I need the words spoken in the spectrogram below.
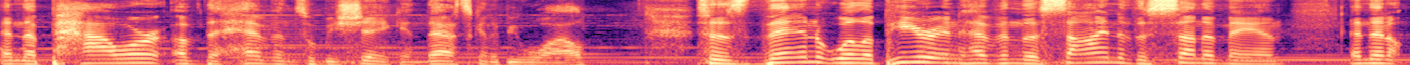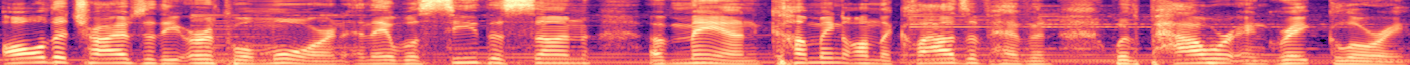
and the power of the heavens will be shaken. That's going to be wild. It says, Then will appear in heaven the sign of the Son of Man, and then all the tribes of the earth will mourn, and they will see the Son of Man coming on the clouds of heaven with power and great glory.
